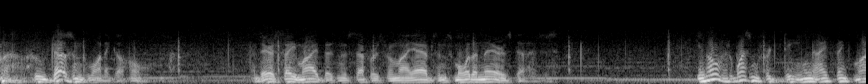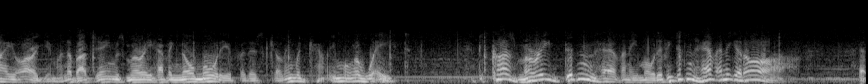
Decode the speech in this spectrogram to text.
Well, who doesn't want to go home? I dare say my business suffers from my absence more than theirs does. You know, if it wasn't for Dean, I think my argument about James Murray having no motive for this killing would carry more weight. Because Murray didn't have any motive. He didn't have any at all. Uh,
